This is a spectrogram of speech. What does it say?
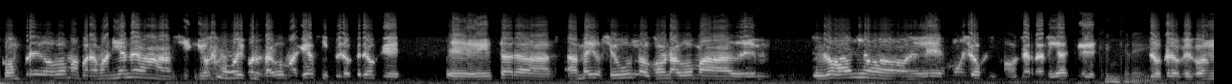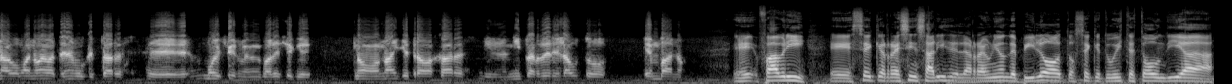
compré dos gomas para mañana, así que vamos ver con la goma que hace, pero creo que eh, estar a, medio segundo con una goma de, dos años es muy lógico, la realidad es que yo creo que con una goma nueva tenemos que estar eh, muy firmes, me parece que no, no hay que trabajar ni perder el auto en vano. Eh, Fabri, eh, sé que recién salís de la reunión de pilotos, sé que tuviste todo un día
